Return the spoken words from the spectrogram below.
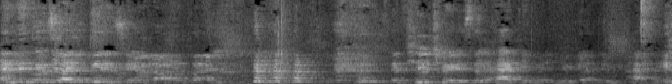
And it is like this, you know. Like the future is attacking and you get in panic.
